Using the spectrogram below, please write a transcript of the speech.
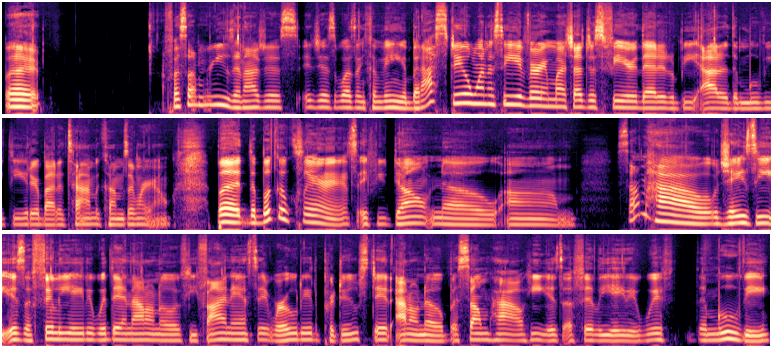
But for some reason I just it just wasn't convenient. But I still want to see it very much. I just fear that it'll be out of the movie theater by the time it comes around. But the Book of Clarence, if you don't know, um, somehow Jay Z is affiliated with it. And I don't know if he financed it, wrote it, produced it. I don't know, but somehow he is affiliated with the movie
